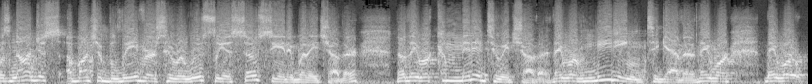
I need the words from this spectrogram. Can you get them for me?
was not just a bunch of believers who were loosely associated with each other. No, they were committed to each other. They were meeting together. They were, they were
